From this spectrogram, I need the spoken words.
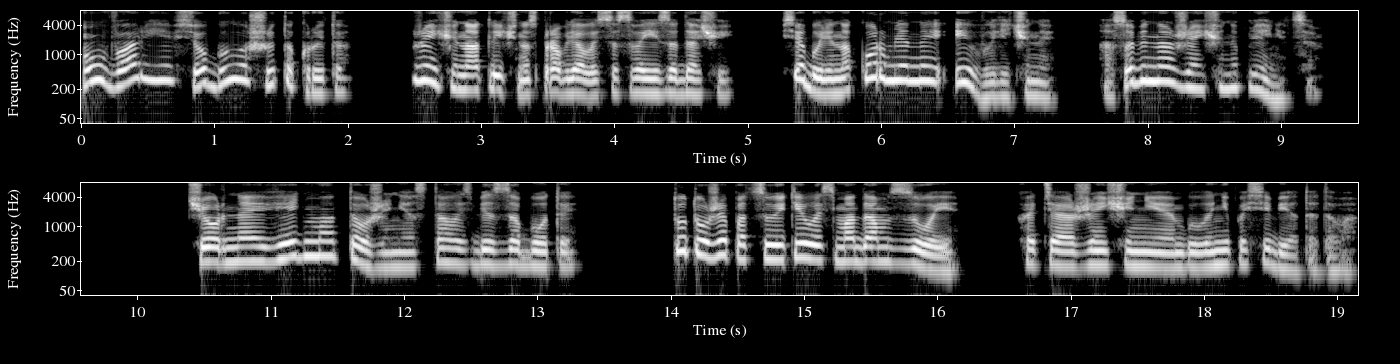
У Варьи все было шито-крыто. Женщина отлично справлялась со своей задачей. Все были накормлены и вылечены. Особенно женщины-пленницы. Черная ведьма тоже не осталась без заботы. Тут уже подсуетилась мадам Зои, хотя женщине было не по себе от этого.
